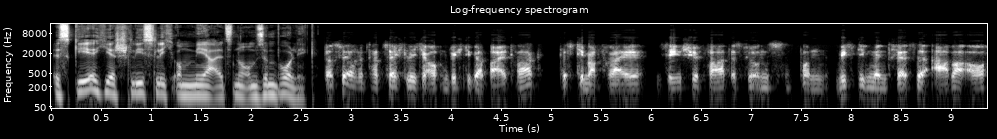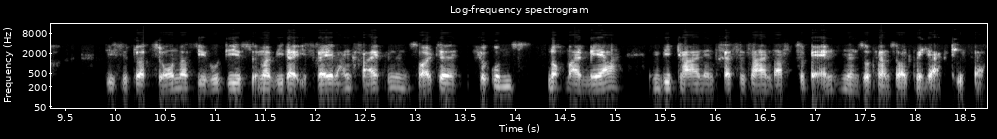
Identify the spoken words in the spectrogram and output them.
Es gehe hier schließlich um mehr als nur um Symbolik. Das wäre tatsächlich auch ein wichtiger Beitrag. Das Thema freie Seeschifffahrt ist für uns von wichtigem Interesse, aber auch die Situation, dass die Houthis immer wieder Israel angreifen, sollte für uns noch mal mehr im vitalen Interesse sein, das zu beenden. Insofern sollten wir hier aktiv werden.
